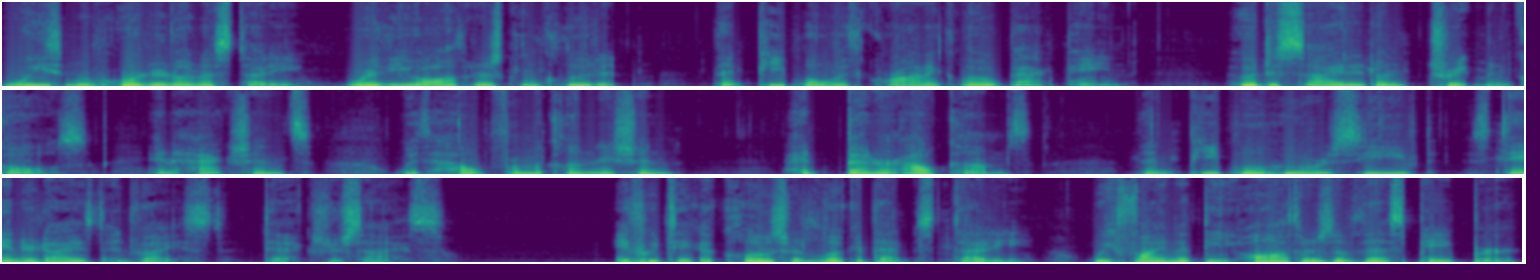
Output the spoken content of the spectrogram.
we reported on a study where the authors concluded that people with chronic low back pain who decided on treatment goals and actions with help from a clinician had better outcomes than people who received standardized advice to exercise. If we take a closer look at that study, we find that the authors of this paper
